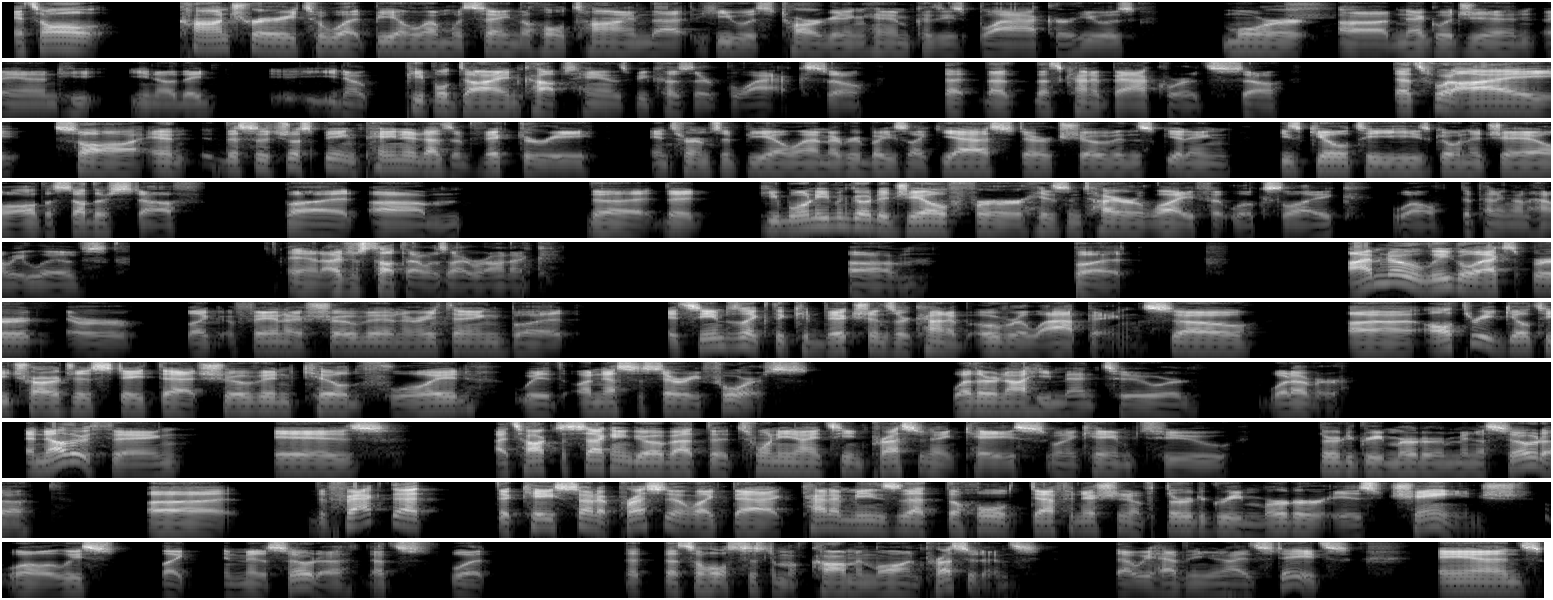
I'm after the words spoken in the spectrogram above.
it's all contrary to what BLM was saying the whole time that he was targeting him because he's black or he was more uh, negligent and he, you know, they, you know, people die in cops' hands because they're black. So that that that's kind of backwards. So that's what I saw, and this is just being painted as a victory in terms of BLM. Everybody's like, yes, Derek Chauvin's getting, he's guilty, he's going to jail, all this other stuff. But um, the the he won't even go to jail for his entire life. It looks like, well, depending on how he lives. And I just thought that was ironic. Um, but I'm no legal expert or like a fan of Chauvin or anything, but it seems like the convictions are kind of overlapping. So uh, all three guilty charges state that Chauvin killed Floyd with unnecessary force, whether or not he meant to or whatever. Another thing is, I talked a second ago about the 2019 precedent case when it came to third degree murder in Minnesota. Uh, the fact that the case set a precedent like that kind of means that the whole definition of third degree murder is changed. Well, at least like in Minnesota, that's what that, that's a whole system of common law and precedents that we have in the United States. And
